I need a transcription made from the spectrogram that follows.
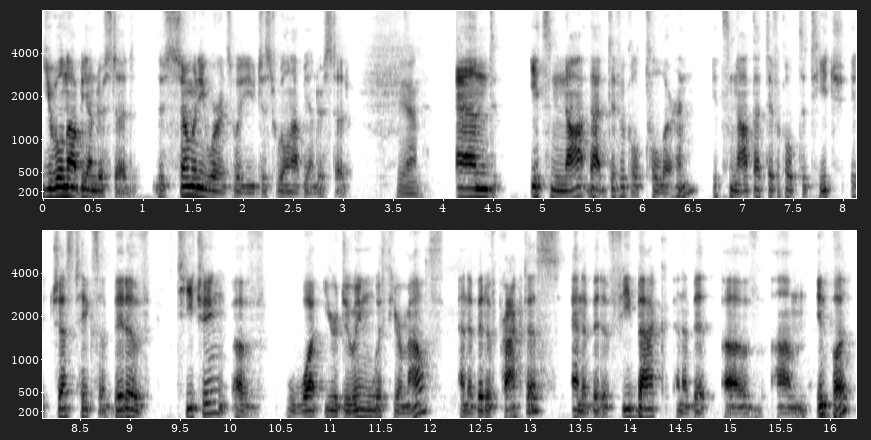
you will not be understood. There's so many words where you just will not be understood. yeah And it's not that difficult to learn. It's not that difficult to teach. It just takes a bit of teaching of what you're doing with your mouth and a bit of practice and a bit of feedback and a bit of um, input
